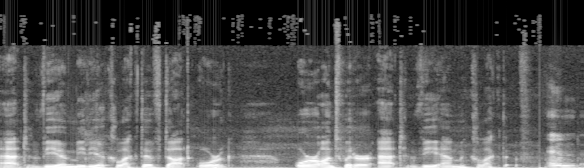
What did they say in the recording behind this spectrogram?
at viamediacollective.org or on Twitter at vmcollective. And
